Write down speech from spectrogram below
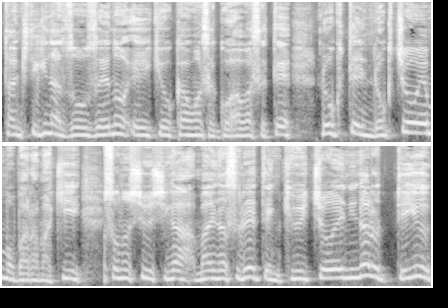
短期的な増税の影響緩和策を合わせて6.6兆円もばらまき、その収支がマイナス0.9兆円になるっていう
